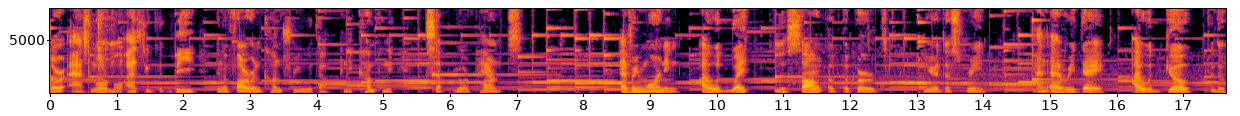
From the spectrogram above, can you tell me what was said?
or as normal as you could be in a foreign country without any company except your parents. Every morning, I would wake to the song of the birds near the stream, and every day I would go to the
